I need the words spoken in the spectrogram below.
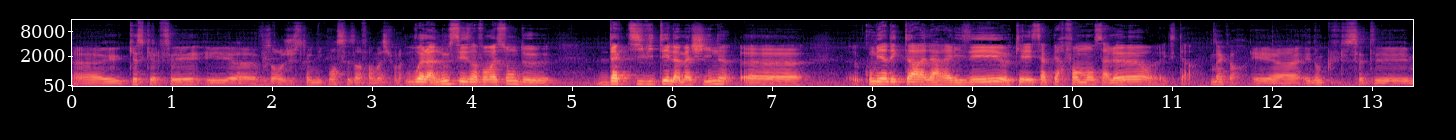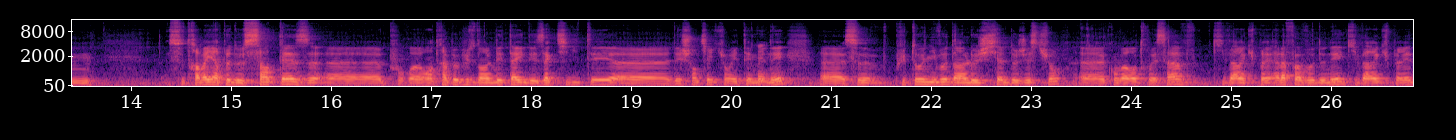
euh, qu'est-ce qu'elle fait et vous enregistrez uniquement ces informations-là? Voilà, nous ces informations d'activité la machine. Euh, combien d'hectares elle a réalisé, euh, quelle est sa performance à l'heure, etc. D'accord. Et, euh, donc, c'était ce travail un peu de synthèse pour rentrer un peu plus dans le détail des activités, des chantiers qui ont été menés. c'est plutôt au niveau d'un logiciel de gestion qu'on va retrouver ça, qui va récupérer à la fois vos données, qui va récupérer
